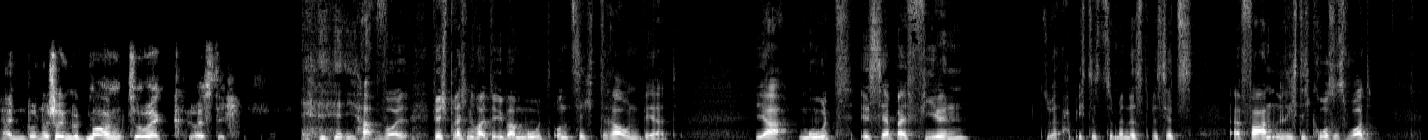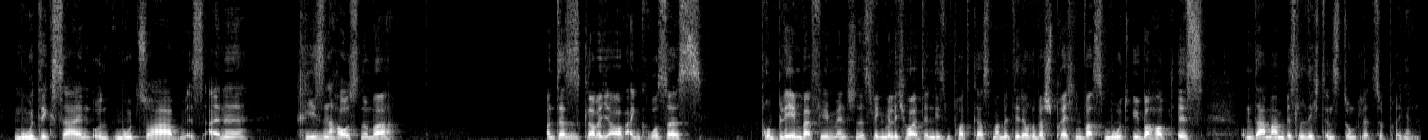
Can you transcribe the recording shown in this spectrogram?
Einen wunderschönen guten Morgen zurück. Grüß dich. Jawohl. Wir sprechen heute über Mut und sich trauen, Bert. Ja, Mut ist ja bei vielen, so habe ich das zumindest bis jetzt erfahren, ein richtig großes Wort. Mutig sein und Mut zu haben ist eine riesen Hausnummer. Und das ist, glaube ich, auch ein großes Problem bei vielen Menschen. Deswegen will ich heute in diesem Podcast mal mit dir darüber sprechen, was Mut überhaupt ist, um da mal ein bisschen Licht ins Dunkle zu bringen.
